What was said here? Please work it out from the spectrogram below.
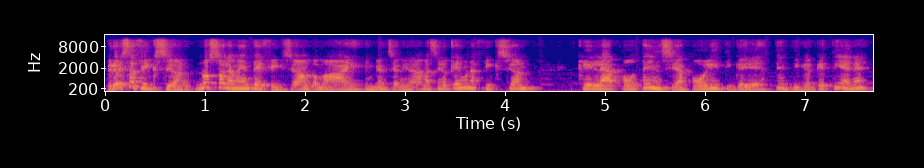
pero esa ficción no solamente es ficción como hay invención y nada más, sino que es una ficción que la potencia política y estética que tiene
